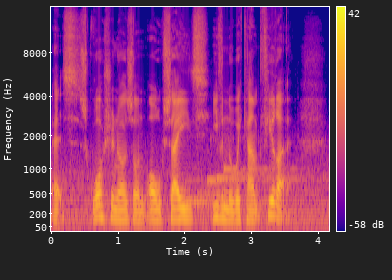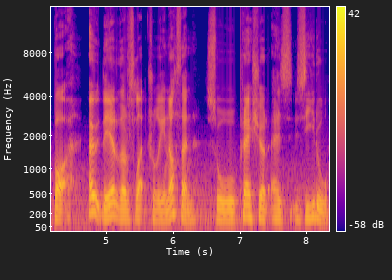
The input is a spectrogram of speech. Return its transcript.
It's squashing us on all sides, even though we can't feel it. But out there, there's literally nothing, so pressure is zero.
